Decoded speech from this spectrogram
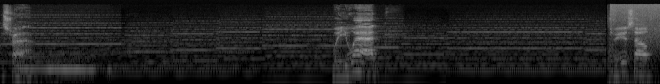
Let's try that. Where you at? Show yourself.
